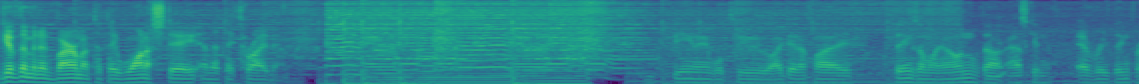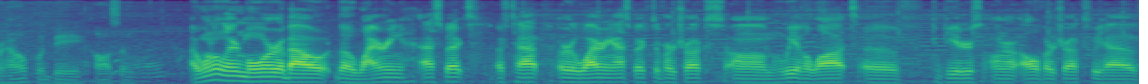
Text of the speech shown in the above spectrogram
give them an environment that they want to stay and that they thrive in. Being able to identify things on my own without asking everything for help would be awesome. I want to learn more about the wiring aspect of TAP or wiring aspect of our trucks. Um, we have a lot of computers on our, all of our trucks. We have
